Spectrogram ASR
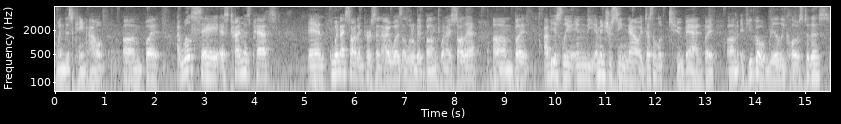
when this came out. Um, but I will say, as time has passed, and when I saw it in person, I was a little bit bummed when I saw that. Um, but obviously, in the image you're seeing now, it doesn't look too bad. But um, if you go really close to this,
